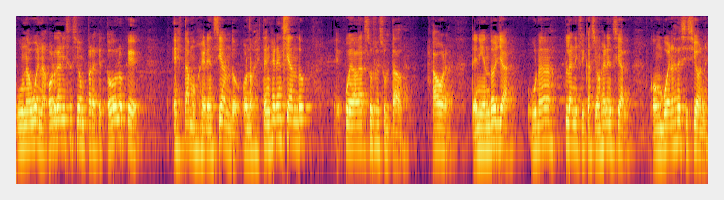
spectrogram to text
una buena organización para que todo lo que estamos gerenciando o nos estén gerenciando eh, pueda dar sus resultados. Ahora, teniendo ya una planificación gerencial con buenas decisiones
